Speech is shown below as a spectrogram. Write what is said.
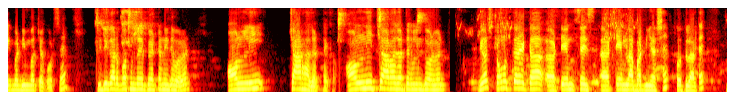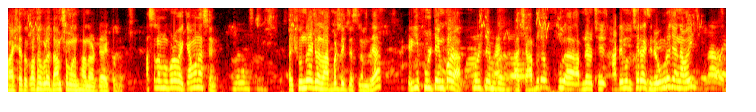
একবার ডিম বাচ্চা করছে। যদি কারও পছন্দ হয় এই ব্যাটটা নিতে পারবেন। অনলি চার হাজার টাকা। অনলি চার হাজার টাকা নিতে পারবেন। ভিউয়ার্স চমৎকার একটা টেম সাইজ টেম লাভার নিয়ে আসে ফতুলাটে ভাইয়ের সাথে কথা বলে দাম সম্বন্ধে ধারণা ট্রাই করব। আসসালামু বড় ভাই কেমন আছেন? ভাই সুন্দর একটা লাভবার দেখতেছিলাম ভাইয়া। এটা কি ফুল টাইম করা? ফুল টাইম করে। আচ্ছা আপনি তো ফুল আপনার হচ্ছে হাটের মধ্যে ছেড়ে রাখছেন উড়ে যায় না ভাই? না ভাই।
